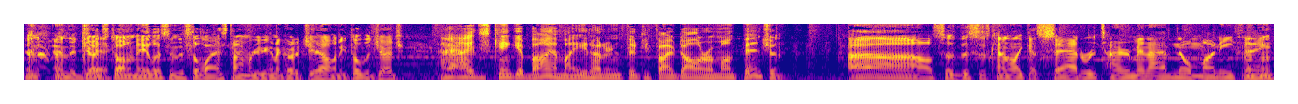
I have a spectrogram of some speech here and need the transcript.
And, and the judge told him, hey, listen, this is the last time or you're going to go to jail. And he told the judge, I, I just can't get by on my $855 a month pension. Oh, so this is kind of like a sad retirement, I have no money thing.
